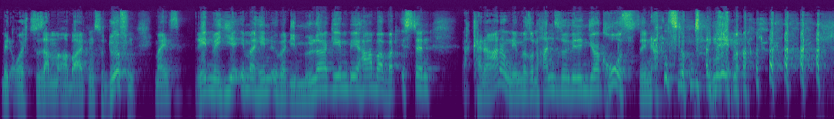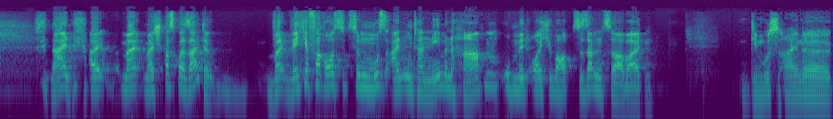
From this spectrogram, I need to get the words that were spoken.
mit euch zusammenarbeiten zu dürfen? Ich meine, jetzt reden wir hier immerhin über die Müller GmbH, aber was ist denn, ach, keine Ahnung, nehmen wir so einen Hansel wie den Jörg Groß, den Einzelunternehmer. Nein, aber mal, mal Spaß beiseite. Welche Voraussetzungen muss ein Unternehmen haben, um mit euch überhaupt zusammenzuarbeiten? Die muss eine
